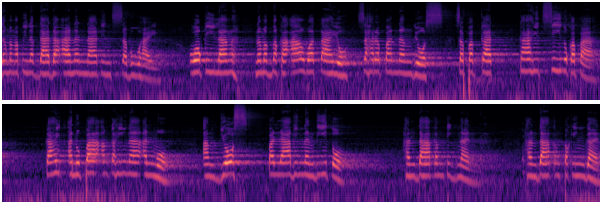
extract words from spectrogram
ng mga pinagdadaanan natin sa buhay. Okay lang na magmakaawa tayo sa harapan ng Diyos sapagkat kahit sino ka pa, kahit ano pa ang kahinaan mo, ang Diyos palaging nandito handa kang tignan, handa kang pakinggan,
